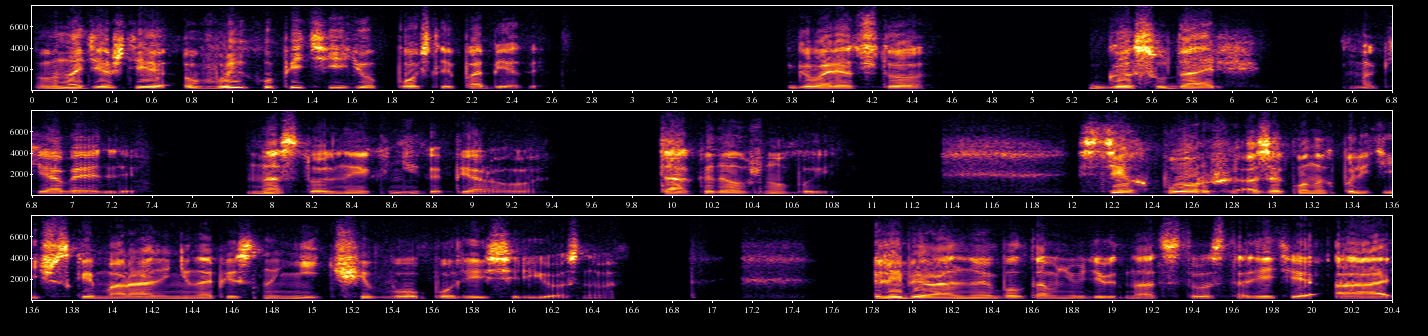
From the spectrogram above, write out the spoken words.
в надежде выкупить ее после победы. Говорят, что «Государь» Макьявелли — настольная книга первого. Так и должно быть. С тех пор о законах политической морали не написано ничего более серьезного. Либеральную болтовню XIX столетия о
